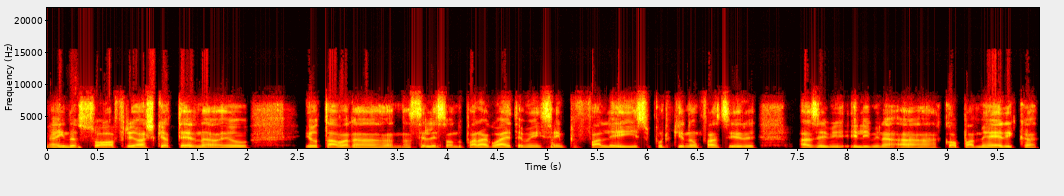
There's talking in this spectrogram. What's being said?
ainda sofre. Eu acho que até na, eu eu estava na, na seleção do Paraguai também sempre falei isso. Por que não fazer as eliminar a Copa América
